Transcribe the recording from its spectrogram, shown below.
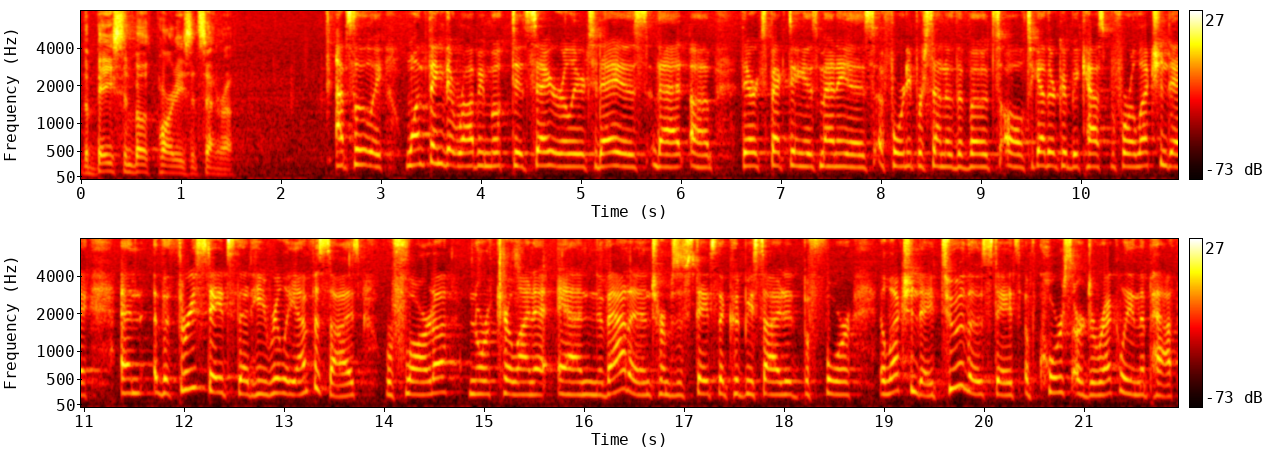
the base in both parties, et cetera. Absolutely. One thing that Robbie Mook did say earlier today is that um, they're expecting as many as 40% of the votes altogether could be cast before Election Day. And the three states that he really emphasized were Florida, North Carolina, and Nevada in terms of states that could be cited before Election Day. Two of those states, of course, are directly in the path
